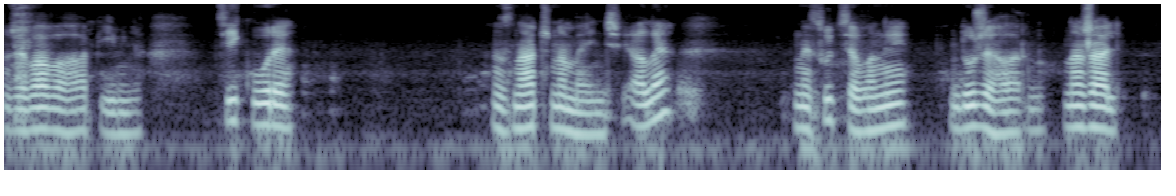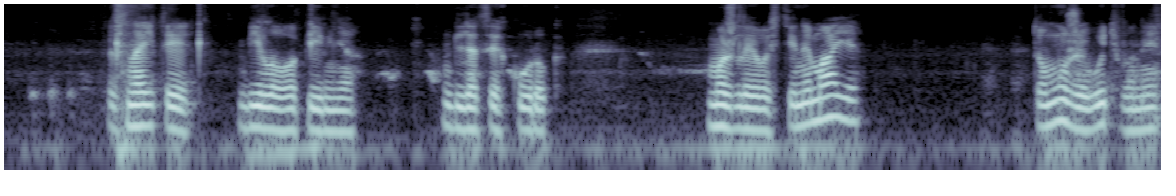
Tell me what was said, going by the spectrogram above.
жива вага півня. Ці кури значно менші, але несуться вони дуже гарно. На жаль, знайти білого півня для цих курок можливості немає, тому живуть вони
